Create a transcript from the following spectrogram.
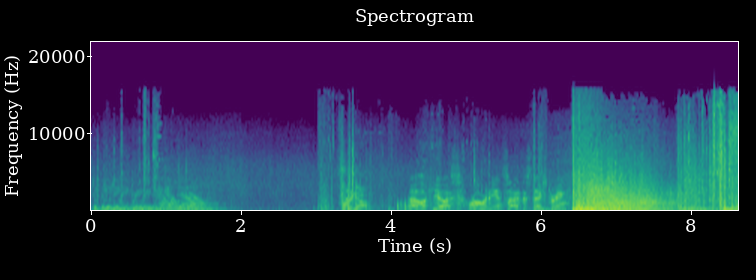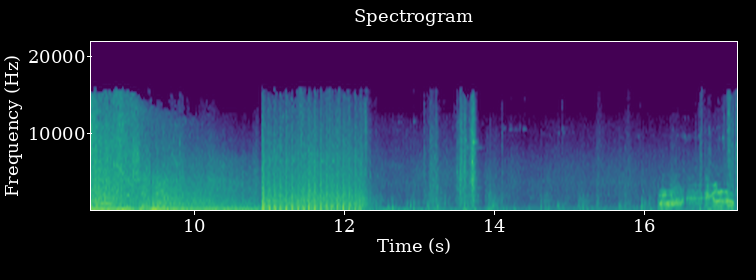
Beginning ring countdown. Frag out. Lucky us. We're already inside this next ring. Oh, In the chimney. Ugh, healing up.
